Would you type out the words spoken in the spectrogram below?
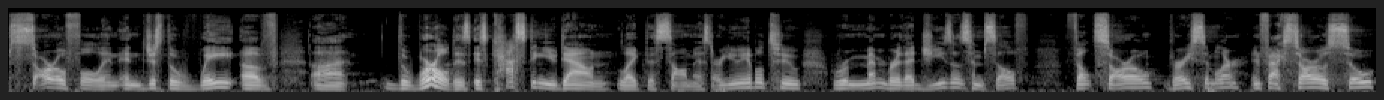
sorrowful and, and just the weight of uh, the world is, is casting you down like this psalmist, are you able to remember that Jesus himself felt sorrow very similar? In fact, sorrow so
